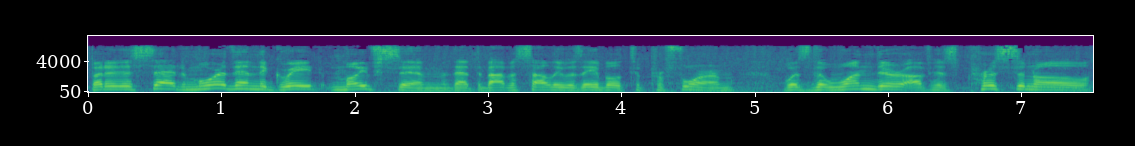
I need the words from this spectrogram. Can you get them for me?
But it is said more than the great moifsim that the Baba Sali was able to perform was the wonder of his personal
